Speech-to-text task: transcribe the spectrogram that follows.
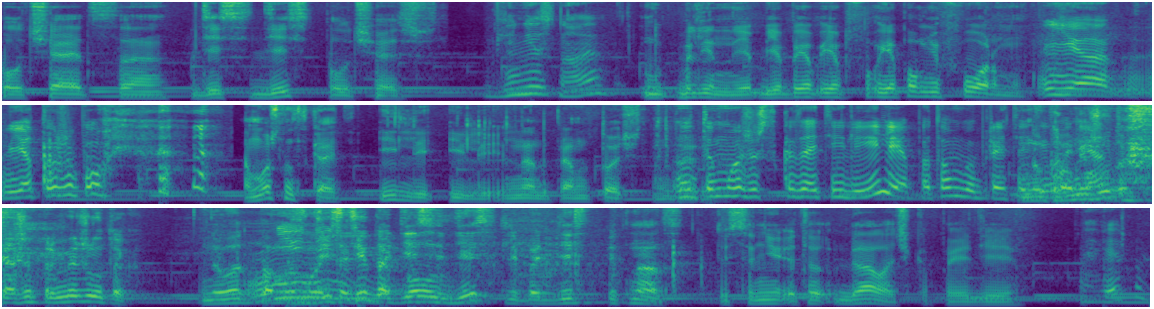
Получается, 10-10 получается? Я не знаю. Ну, блин, я, я, я, я- помню форму. Я, я тоже помню. А можно сказать или-или? Или надо прям точно? Ну, говорить? ты можешь сказать или-или, а потом выбрать Ну, один вариант. Промежуток, скажи промежуток. Ну вот, по-моему, это 10 либо до пол- 10-10, либо 10-15. То есть они, это галочка, по идее. Наверное.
